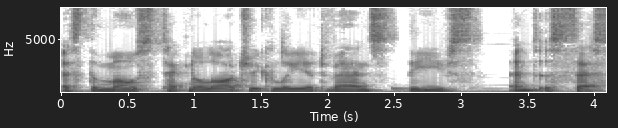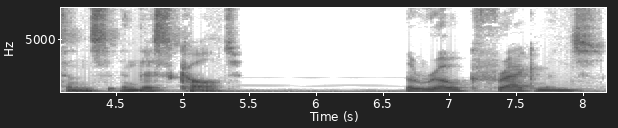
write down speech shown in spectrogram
as the most technologically advanced thieves and assassins in this cult. The rogue fragments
